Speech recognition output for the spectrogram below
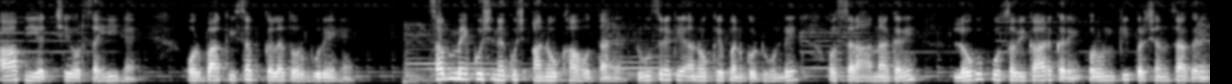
आप ही अच्छे और सही हैं और बाकी सब गलत और बुरे हैं। सब में कुछ न कुछ अनोखा होता है। दूसरे के अनोखेपन को ढूंढें और सराहना करें, लोगों को स्वीकार करें और उनकी प्रशंसा करें।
